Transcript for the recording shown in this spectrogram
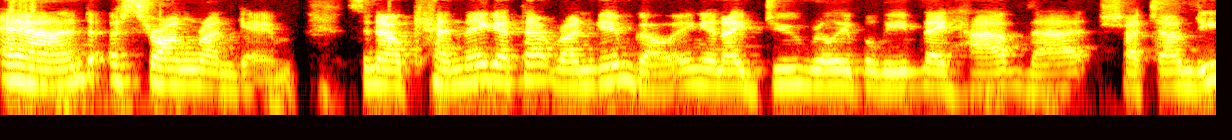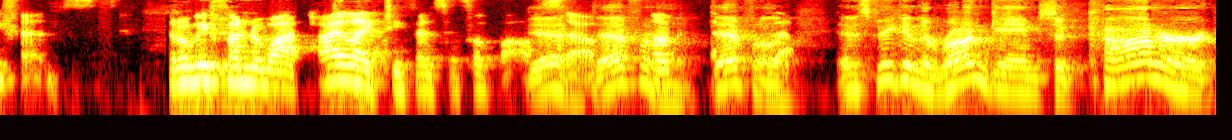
and a strong run game. So now, can they get that run game going? And I do really believe they have that shutdown defense. It'll be fun to watch. I like defensive football. Yeah, so definitely, definitely. And speaking of the run game, so Connor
